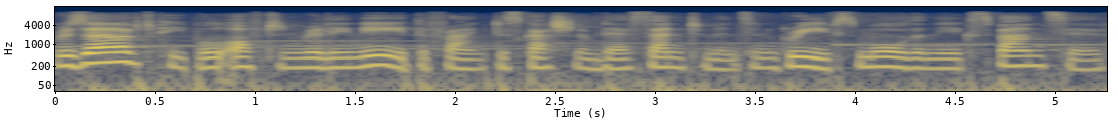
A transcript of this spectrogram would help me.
Reserved people often really need the frank discussion of their sentiments and griefs more than the expansive.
